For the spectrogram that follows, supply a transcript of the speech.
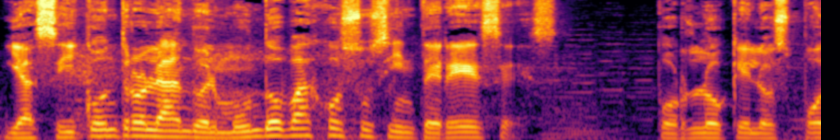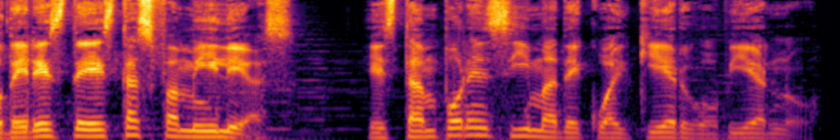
y así controlando el mundo bajo sus intereses, por lo que los poderes de estas familias están por encima de cualquier gobierno.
